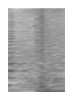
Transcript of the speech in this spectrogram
Okay.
